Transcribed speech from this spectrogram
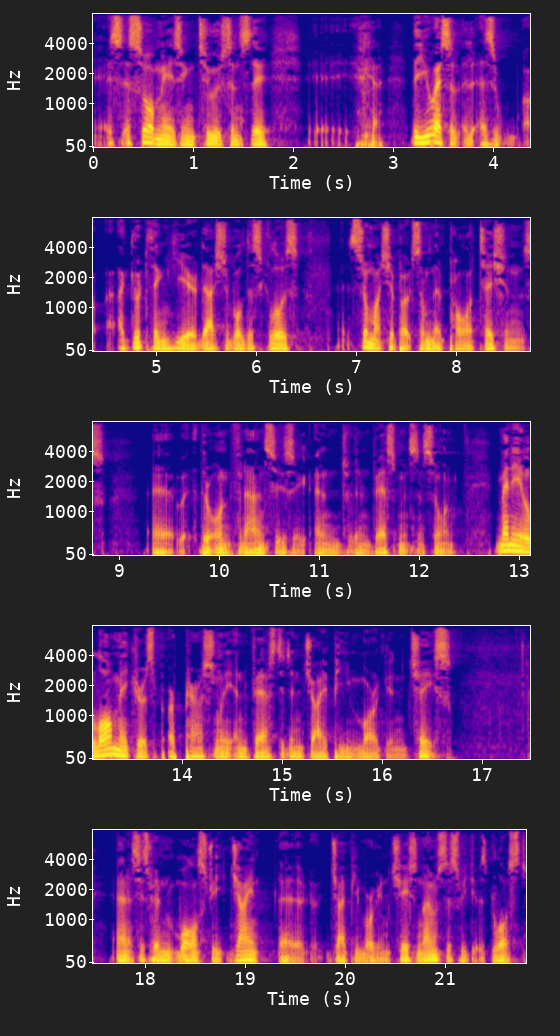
it's, it's so amazing too, since the, the US is a good thing here. They actually will disclose so much about some of their politicians, uh, their own finances and their investments and so on. Many lawmakers are personally invested in JP Morgan Chase. And it says when Wall Street giant uh, JP Morgan Chase announced this week it was lost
